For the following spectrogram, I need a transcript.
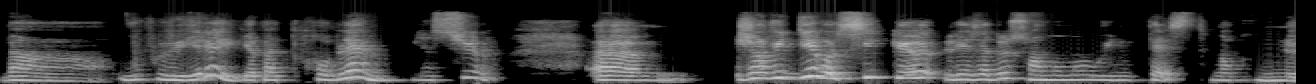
ben, vous pouvez y aller, il n'y a pas de problème, bien sûr. J'ai envie de dire aussi que les ados sont un moment où ils nous testent. Donc, ne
